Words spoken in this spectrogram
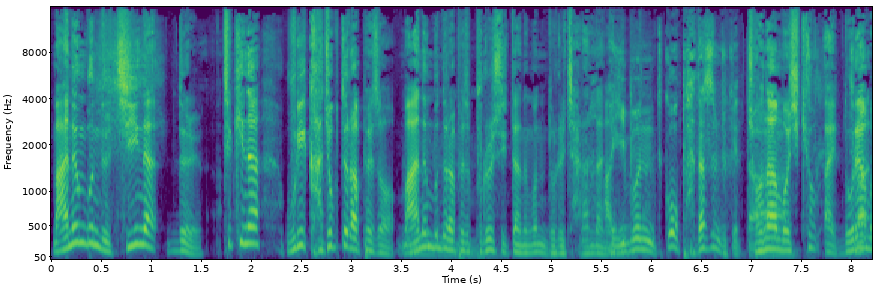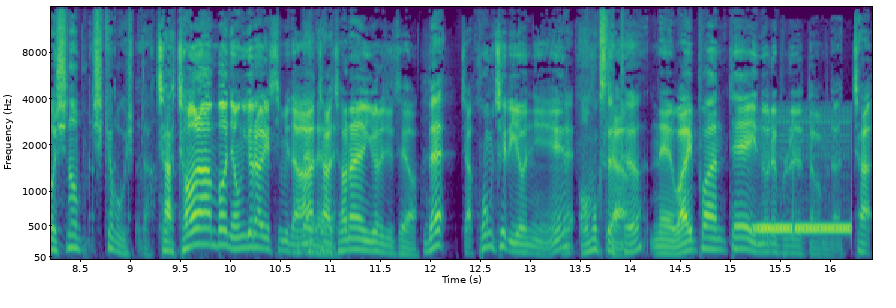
많은 분들 지인들 특히나 우리 가족들 앞에서 많은 분들 앞에서 부를 수 있다는 건 노래를 잘한다는 아, 얘기. 이분 꼭 받았으면 좋겠다. 전화 한번 시켜 아니 노래 전- 한번 신어 시켜보고 싶다. 자, 전화 한번 연결하겠습니다. 네네네. 자, 전화 연결해 주세요. 네. 자, 0725님. 네, 어묵 세트. 자, 네, 와이프한테 이 노래 불러줬다고 합니다. 자,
